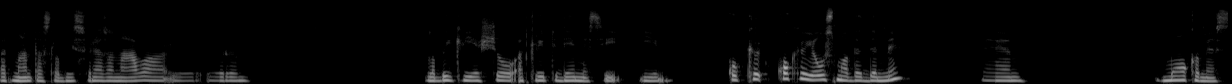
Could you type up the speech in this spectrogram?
bet man tas labai surezonavo ir, ir labai kvieščiau atkreipti dėmesį į kokio, kokio jausmo vedami e, mokomės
